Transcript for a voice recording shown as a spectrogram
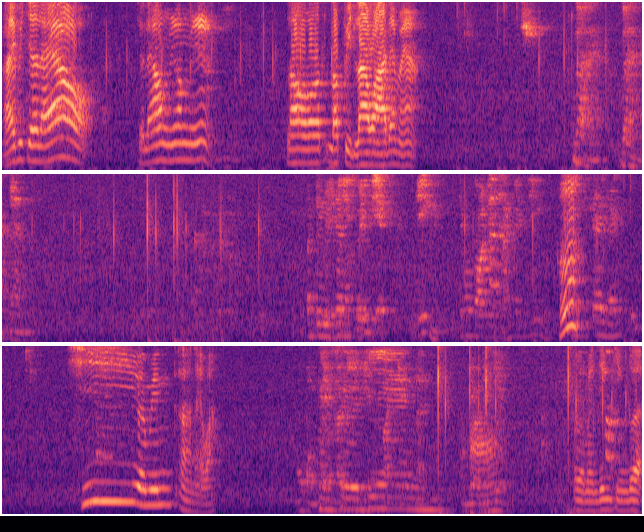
ไอ้พี่เจอแล้ว เจอแล้วห้องนี้ห้องนี้ เราเราปิดลาวาได้ไหมอะได้ได้นะได้มันดูเรื่องเฮ้ยเด็กยิ่งที่มังกรในถังเป็นยิ่งฮะได้ไหม เชียมินอ่าไหนวะผมเป็นคือที่อ๋อเออเมนดิ้งจริงด้วย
